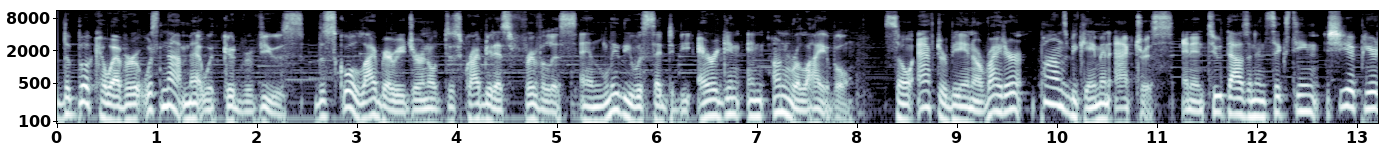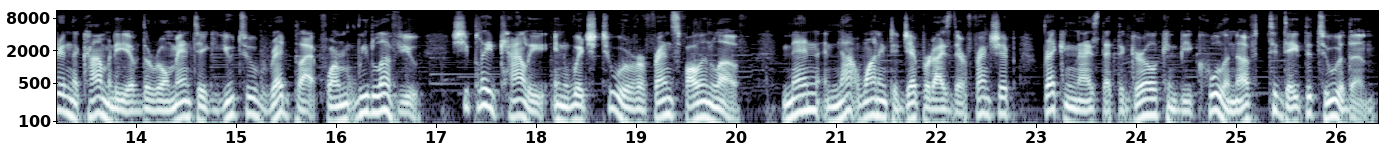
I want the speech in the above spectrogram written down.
The book, however, was not met with good reviews. The school library journal described it as frivolous, and Lily was said to be arrogant and unreliable. So after being a writer, Pons became an actress, and in 2016, she appeared in the comedy of the romantic YouTube Red platform We Love You. She played Callie, in which two of her friends fall in love. Men, not wanting to jeopardize their friendship, recognize that the girl can be cool enough to date the two of them.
